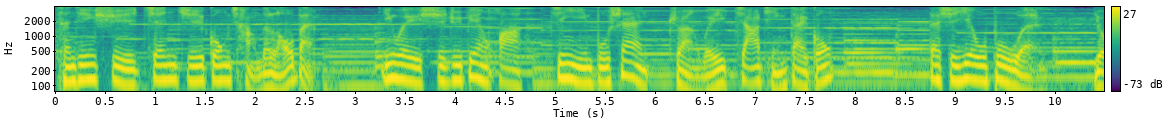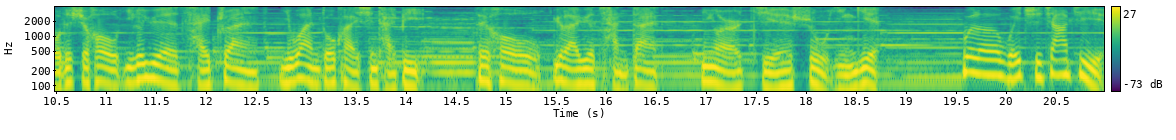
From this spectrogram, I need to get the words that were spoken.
曾经是针织工厂的老板，因为时局变化，经营不善，转为家庭代工。但是业务不稳，有的时候一个月才赚一万多块新台币，最后越来越惨淡。因而结束营业。为了维持家计，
